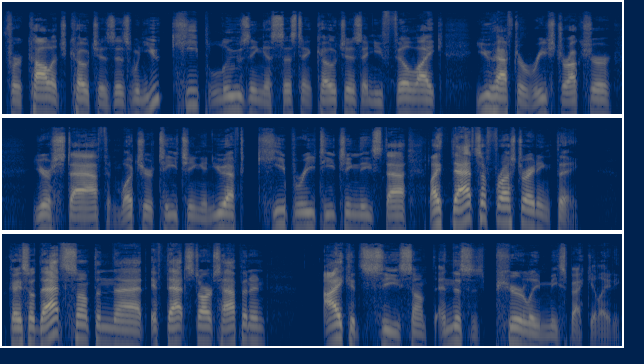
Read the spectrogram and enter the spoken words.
for college coaches, is when you keep losing assistant coaches and you feel like you have to restructure your staff and what you're teaching, and you have to keep reteaching these staff. Like that's a frustrating thing. Okay, so that's something that if that starts happening, I could see something, and this is purely me speculating.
